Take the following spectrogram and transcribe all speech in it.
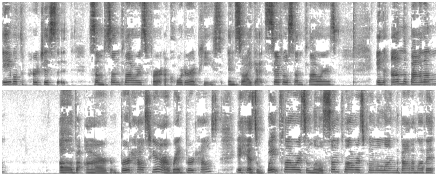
able to purchase some sunflowers for a quarter a piece. And so I got several sunflowers. And on the bottom of our birdhouse here, our red birdhouse, it has white flowers and little sunflowers going along the bottom of it.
